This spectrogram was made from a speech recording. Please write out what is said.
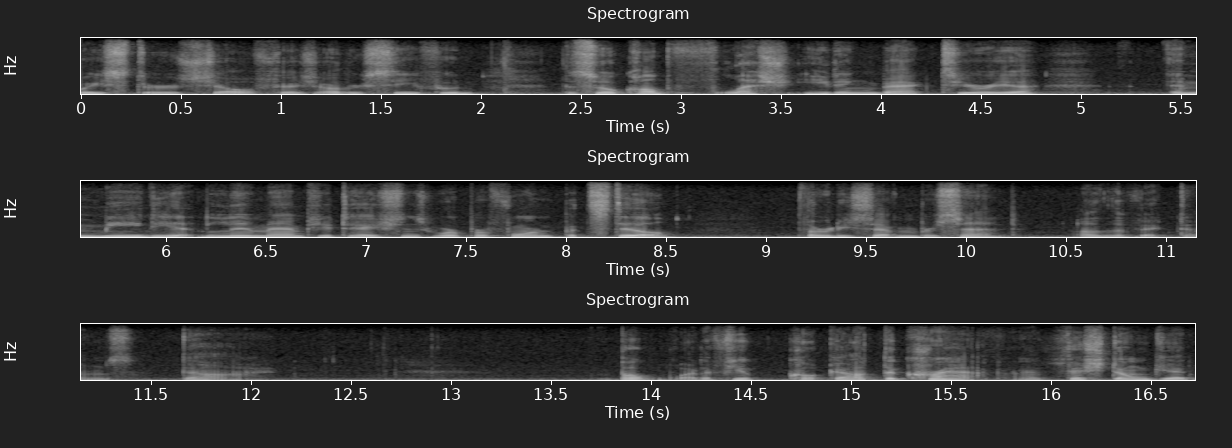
oysters, shellfish, other seafood, the so-called flesh-eating bacteria. Immediate limb amputations were performed, but still 37% of the victims died. But what if you cook out the crap? Fish don't get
